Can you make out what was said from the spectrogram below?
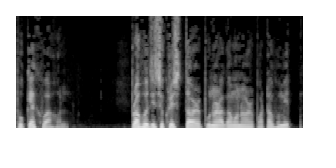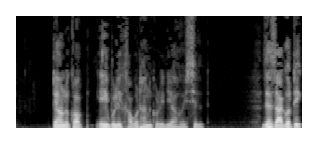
পোকে খোৱা হ'ল। প্ৰভু যীশুখ্ৰীষ্টৰ পুনৰগমনৰ পটভূমিত তেওঁলোকক এই বুলি সাৱধান কৰি দিয়া হৈছিল যে জাগতিক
